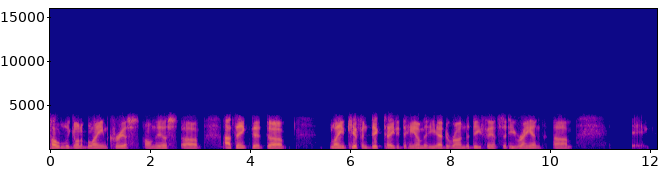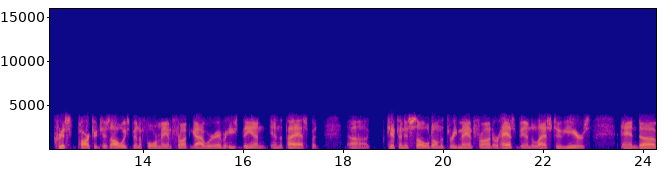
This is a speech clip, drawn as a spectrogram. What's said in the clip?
totally going to blame Chris on this. Uh, I think that uh, Lane Kiffin dictated to him that he had to run the defense that he ran. Um, Chris Partridge has always been a four-man front guy wherever he's been in the past, but uh, Kiffin is sold on the three-man front or has been the last two years, and uh,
